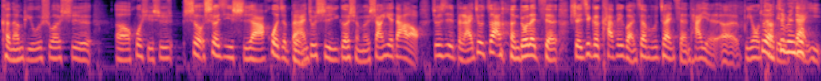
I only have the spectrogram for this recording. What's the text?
可能比如说是。呃，或许是设设计师啊，或者本来就是一个什么商业大佬，就是本来就赚了很多的钱，所以这个咖啡馆赚不赚钱，他也呃不用特别在意。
